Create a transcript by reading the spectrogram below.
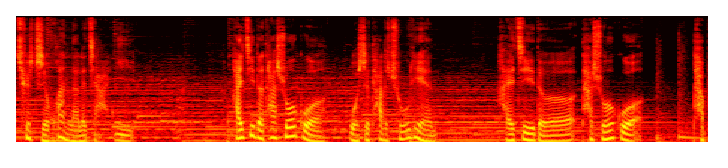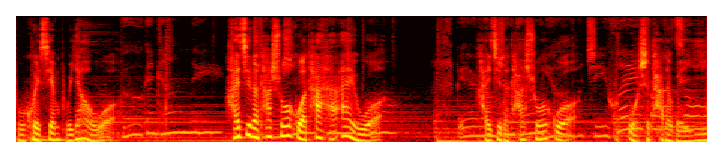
却只换来了假意。还记得他说过我是他的初恋，还记得他说过他不会先不要我，还记得他说过他还爱我，还记得他说过我是他的唯一，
